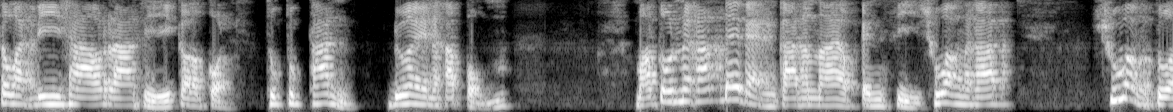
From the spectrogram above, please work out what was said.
สวัสดีชาวราศีกรกฎทุกๆทท่านด้วยนะครับผม หมอตุลนะครับได้แบ่งการทำนายออกเป็น 4 ช่วงนะครับ ช่วงตัว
